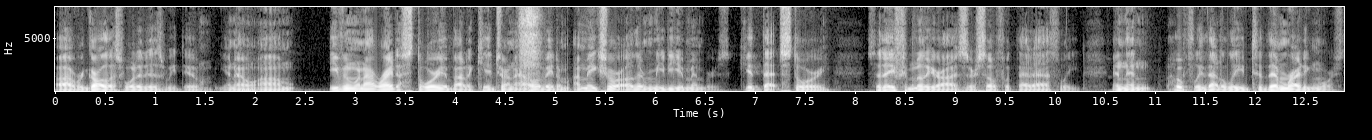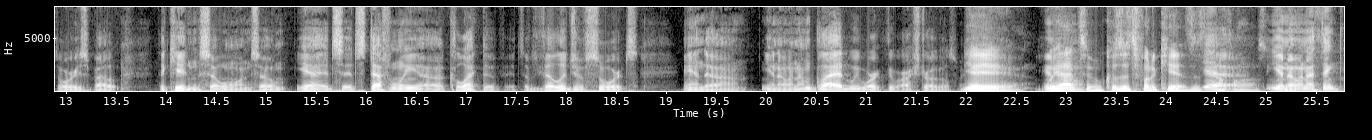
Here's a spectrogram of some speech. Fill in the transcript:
uh, regardless what it is we do. You know, um, even when I write a story about a kid trying to elevate them, I make sure other media members get that story so they familiarize themselves with that athlete, and then hopefully that'll lead to them writing more stories about the kid and so on. So yeah, it's it's definitely a collective. It's a village of sorts, and uh, you know, and I'm glad we worked through our struggles. man. Yeah, yeah, yeah. You we had to because it's for the kids. It's Yeah, not for us. you know, and I think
